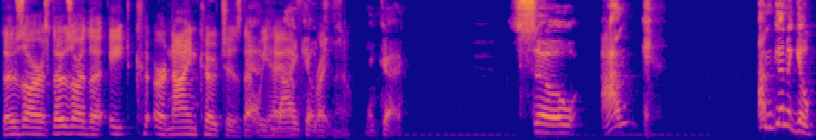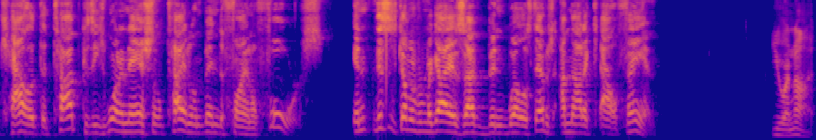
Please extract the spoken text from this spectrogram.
Those are those are the eight co- or nine coaches that yeah, we have right now. Okay. So I'm I'm gonna go Cal at the top because he's won a national title and been to Final Fours. And this is coming from a guy as I've been well established. I'm not a Cal fan. You are not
